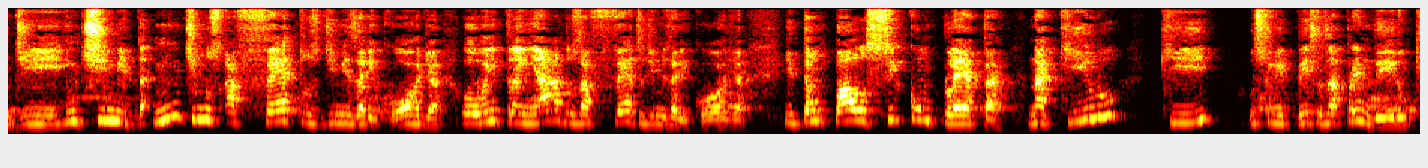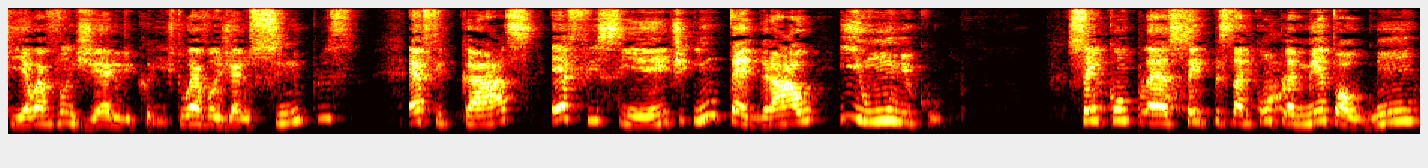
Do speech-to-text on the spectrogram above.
de intimida, íntimos afetos de misericórdia ou entranhados afetos de misericórdia. Então Paulo se completa naquilo que os filipenses aprenderam, que é o evangelho de Cristo, o evangelho simples, eficaz, eficiente, integral e único. Sem, sem precisar de complemento algum,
